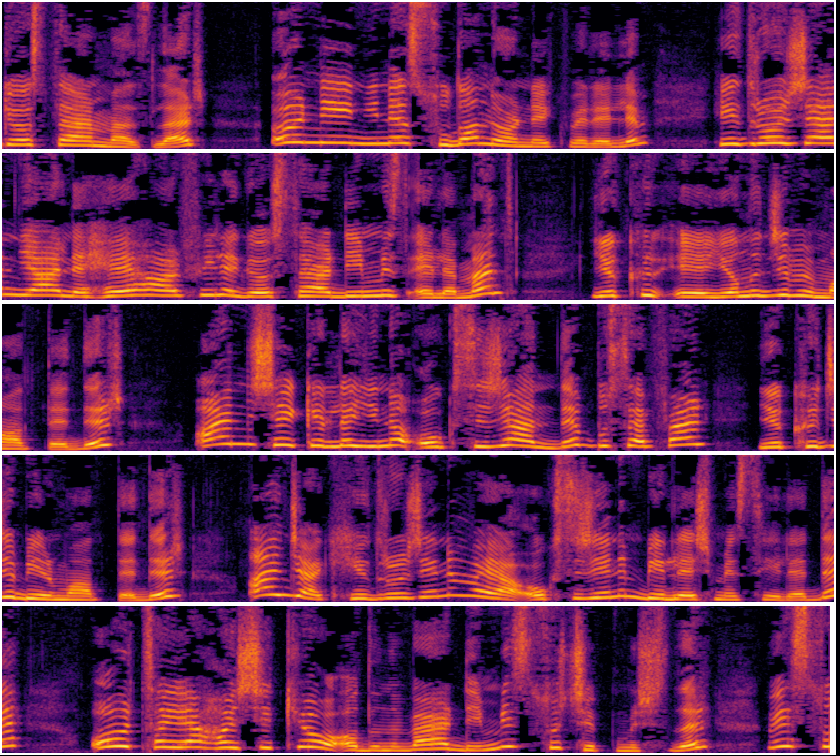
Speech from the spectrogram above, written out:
göstermezler. Örneğin yine sudan örnek verelim. Hidrojen yani H harfiyle gösterdiğimiz element yakı, e, yanıcı bir maddedir. Aynı şekilde yine oksijen de bu sefer yakıcı bir maddedir. Ancak hidrojenin veya oksijenin birleşmesiyle de ortaya H2O adını verdiğimiz su çıkmıştır ve su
